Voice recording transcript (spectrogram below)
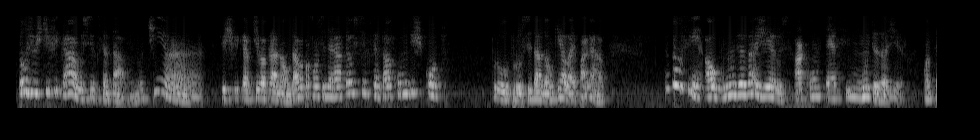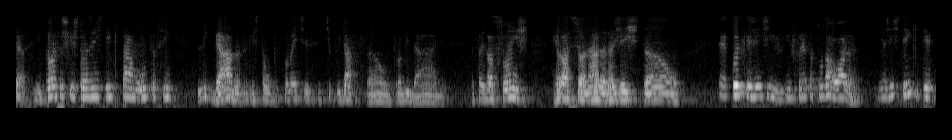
Então justificava os 5 centavos. Não tinha justificativa para não. Dava para considerar até os 5 centavos como desconto para o cidadão que ia lá e pagava. Então, assim, alguns exageros. Acontece muito exagero. Acontece. Então, essas questões a gente tem que estar tá muito, assim, ligado a essa questão, principalmente esse tipo de ação, improbidade, essas ações relacionadas à gestão. É coisa que a gente enfrenta toda hora. E a gente tem que ter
